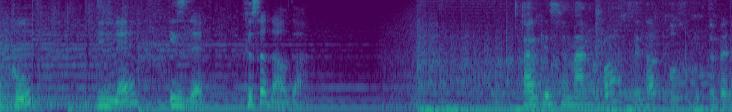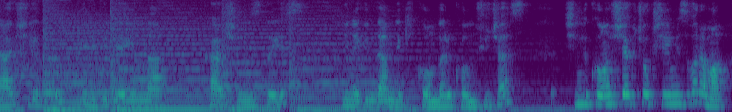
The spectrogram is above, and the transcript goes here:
Oku, dinle, izle. Kısa Dalga. Herkese merhaba. Sedat Bozkurt ve ben Ayşe Yıldırım. Yeni bir yayınla karşınızdayız. Yine gündemdeki konuları konuşacağız. Şimdi konuşacak çok şeyimiz var ama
